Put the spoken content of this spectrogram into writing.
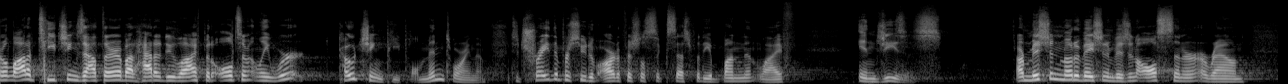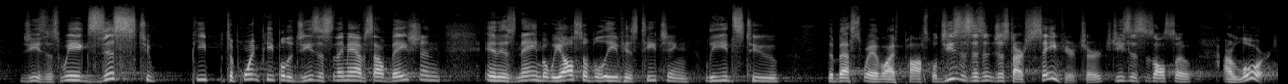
there are a lot of teachings out there about how to do life, but ultimately we're coaching people, mentoring them to trade the pursuit of artificial success for the abundant life in Jesus. Our mission, motivation, and vision all center around Jesus. We exist to, to point people to Jesus so they may have salvation in his name, but we also believe his teaching leads to the best way of life possible. Jesus isn't just our Savior, church, Jesus is also our Lord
